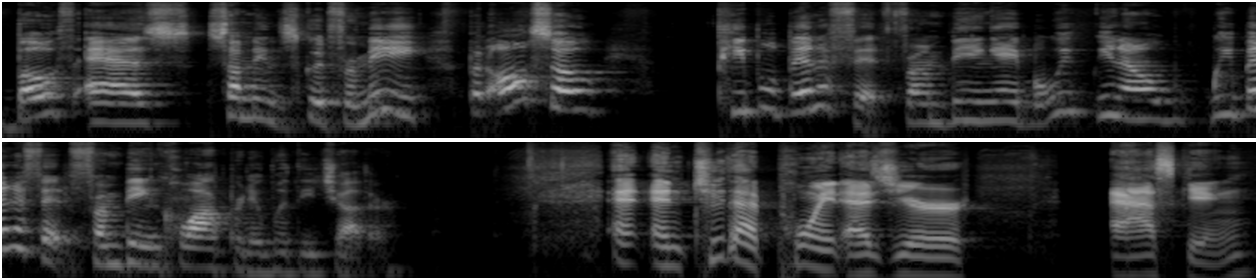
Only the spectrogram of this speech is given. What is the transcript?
both as something that's good for me, but also people benefit from being able we you know, we benefit from being cooperative with each other. And, and to that point, as you're asking,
